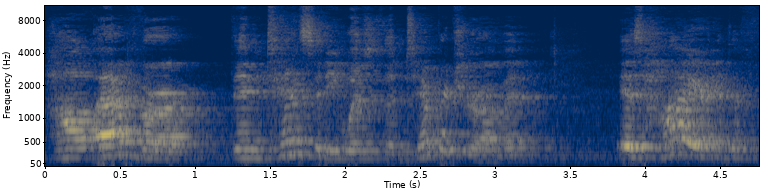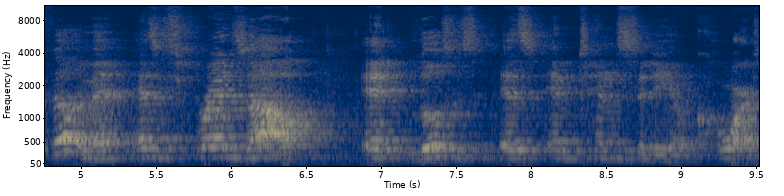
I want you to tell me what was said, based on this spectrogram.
However, the intensity, which is the temperature of it, is higher at the filament as it spreads out. It loses its intensity, of course,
